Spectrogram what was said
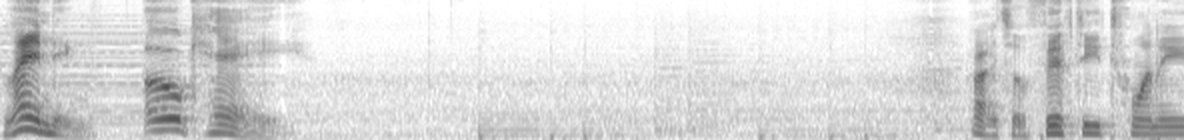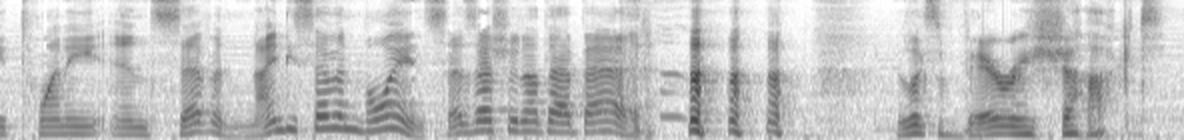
Landing. Okay. Alright, so 50, 20, 20, and 7. 97 points. That's actually not that bad. it looks very shocked.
